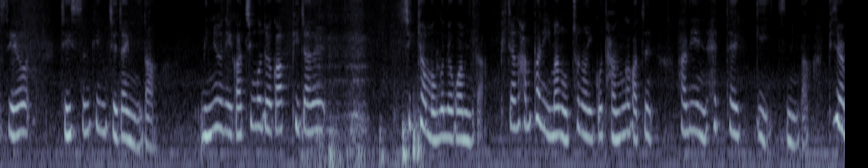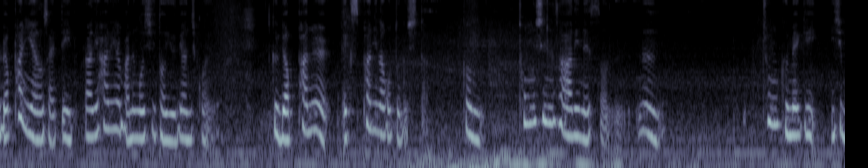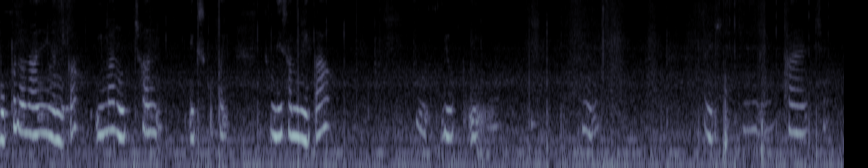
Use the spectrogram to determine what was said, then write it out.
안녕하세요. 제이슨 킹 제자입니다. 민율이가 친구들과 피자를 시켜 먹으려고 합니다. 피자는 한 판이 25,000원이고 다음과 같은 할인 혜택이 있습니다. 피자를 몇 판 이하로 살 때 이달이 할인을 받는 것이 더 유리한지 거예요. 그 몇 판을 X판이라고 또 봅시다. 그럼 통신사 할인에서는 총 금액이 25% 할인이니까 25,000 X 곱하기 3대 3이니까 6, 2, 8,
